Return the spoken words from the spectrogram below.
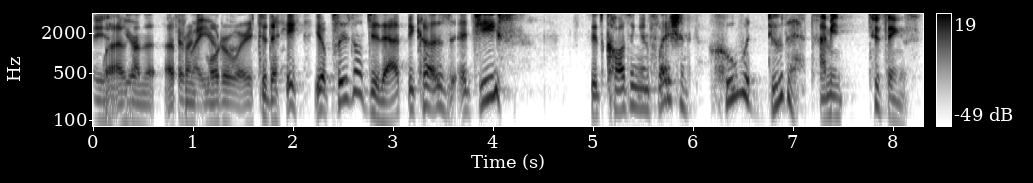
It when I was your- on the a French motorway today. You know, please don't do that because, uh, geez, it's causing inflation. Who would do that? I mean, two things.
